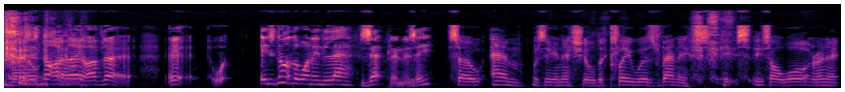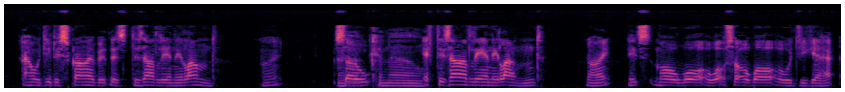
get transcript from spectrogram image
It's not. Uh, no, I've. Uh, wh- he's not the one in Le Zeppelin, is he? So M was the initial. The clue was Venice. It's it's all water in it. How would you describe it? There's there's hardly any land, right? So canal. if there's hardly any land, right, it's more water. What sort of water would you get,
